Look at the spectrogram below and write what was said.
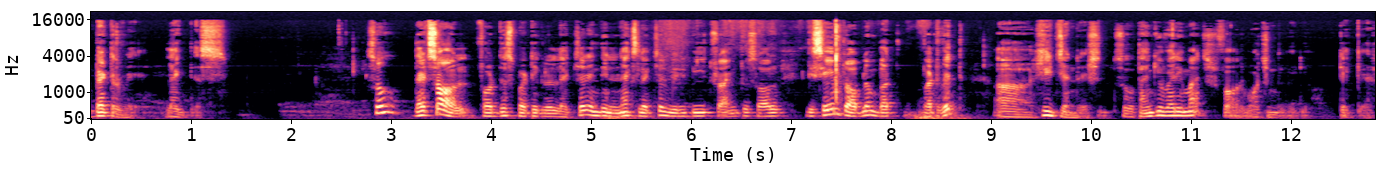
better way like this. So that's all for this particular lecture. In the next lecture, we'll be trying to solve the same problem but, but with uh, heat generation. So thank you very much for watching the video. Take care.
